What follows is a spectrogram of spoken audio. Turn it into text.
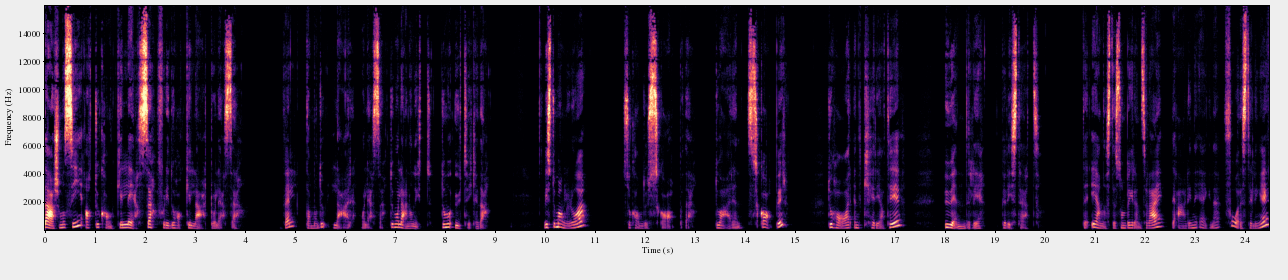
Det er som å si at du kan ikke lese fordi du har ikke lært å lese. Vel, da må du lære å lese. Du må lære noe nytt. Du må utvikle det. Hvis du mangler noe, så kan du skape det. Du er en skaper. Du har en kreativ, uendelig bevissthet. Det eneste som begrenser deg, det er dine egne forestillinger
